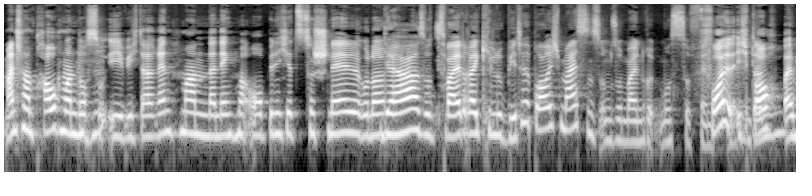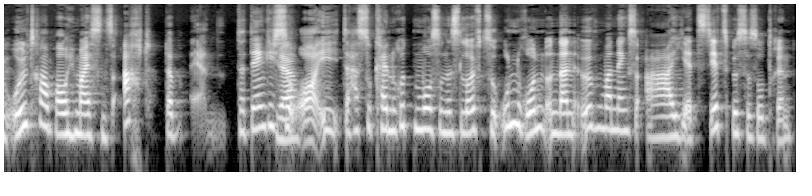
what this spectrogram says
Manchmal braucht man doch mhm. so ewig. Da rennt man, dann denkt man, oh, bin ich jetzt zu schnell oder. Ja, so zwei, drei Kilometer brauche ich meistens, um so meinen Rhythmus zu finden. Voll. Ich brauche beim Ultra brauche ich meistens acht. Da, da denke ich ja. so, oh, ey, da hast du keinen Rhythmus und es läuft so unrund und dann irgendwann denkst du, ah, jetzt, jetzt bist du so drin.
